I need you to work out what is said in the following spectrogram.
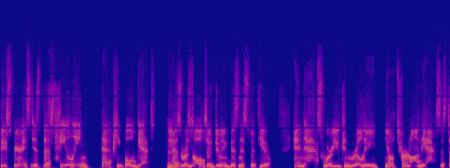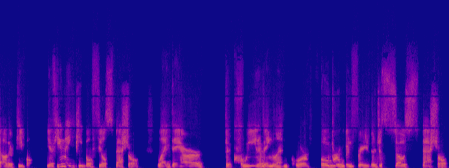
the experience is the feeling that people get hmm. as a result of doing business with you. And that's where you can really, you know, turn on the access to other people if you make people feel special, like they are the Queen of England or Oprah Winfrey, they're just so special.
